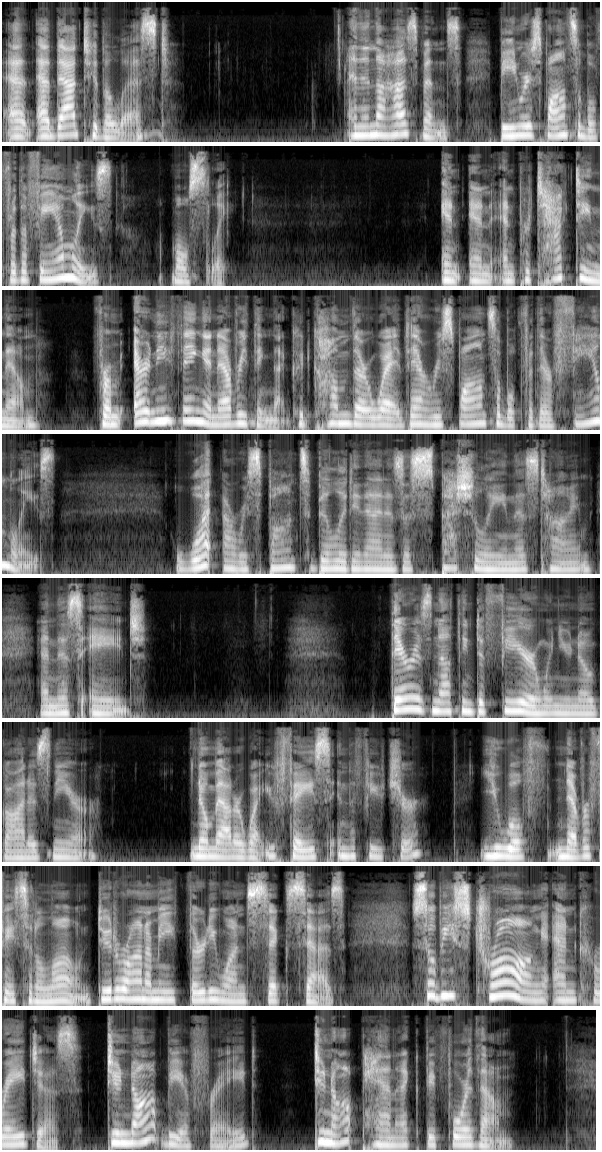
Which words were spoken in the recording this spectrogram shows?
add, add that to the list. And then the husbands being responsible for the families mostly. and, and, and protecting them from anything and everything that could come their way. They're responsible for their families. What a responsibility that is, especially in this time and this age. There is nothing to fear when you know God is near. No matter what you face in the future, you will f- never face it alone. Deuteronomy 31 6 says, So be strong and courageous. Do not be afraid. Do not panic before them.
